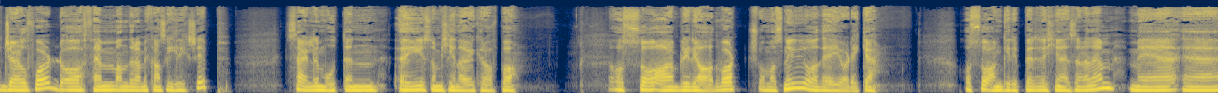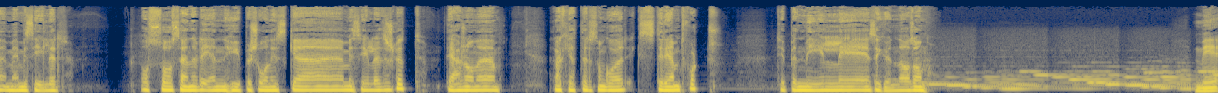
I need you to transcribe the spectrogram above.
Gerald Ford og fem andre amerikanske krigsskip seiler mot en øy som Kina gjør krav på. Og så blir de advart om å snu, og det gjør de ikke. Og så angriper kineserne dem med, eh, med missiler. Og så sender de inn hypersoniske missiler til slutt. Det er sånne raketter som går ekstremt fort, typ en mil i sekundet og sånn. Med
